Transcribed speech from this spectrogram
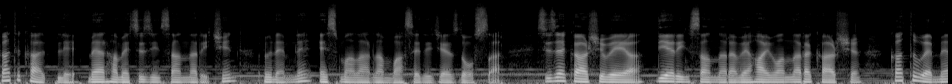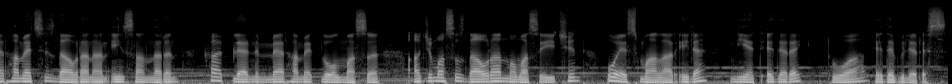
Katı kalpli, merhametsiz insanlar için önemli esmalardan bahsedeceğiz dostlar. Size karşı veya diğer insanlara ve hayvanlara karşı katı ve merhametsiz davranan insanların kalplerinin merhametli olması, acımasız davranmaması için bu esmalar ile niyet ederek dua edebiliriz.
